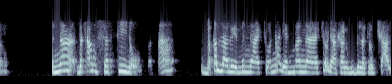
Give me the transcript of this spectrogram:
ነው እና በጣም ሰፊ ነው እና በቀላሉ የምናያቸው እና የማናያቸው የአካል ጉድለቶች አሉ።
